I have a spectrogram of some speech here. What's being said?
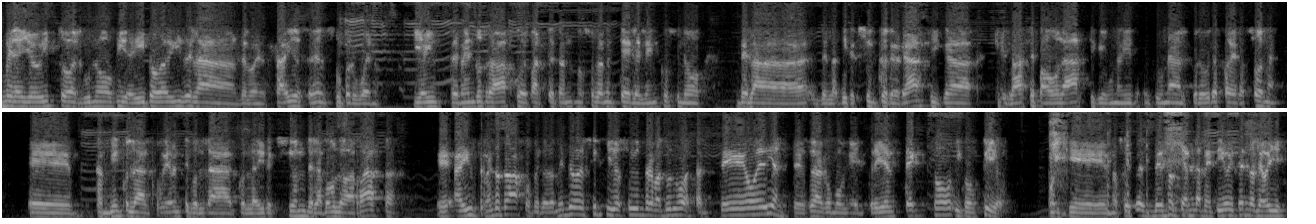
Mira, yo he visto algunos videitos ahí de, la, de los ensayos, se ven súper buenos. Y hay un tremendo trabajo de parte no solamente del elenco, sino de la, de la dirección coreográfica, que la hace Paola Asti, que es una, una coreógrafa de la zona. Eh, también con la, obviamente con la, con la dirección de la Paula Barraza, eh, hay un tremendo trabajo, pero también debo decir que yo soy un dramaturgo bastante obediente, o sea, como que entregué el texto y confío. Porque no soy de esos que anda metido diciéndole, oye,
